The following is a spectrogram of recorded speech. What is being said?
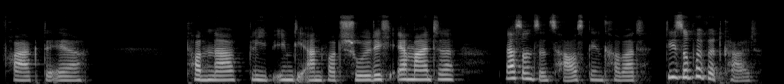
fragte er. Tonda blieb ihm die Antwort schuldig. Er meinte, lass uns ins Haus gehen, Krabat. Die Suppe wird kalt.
